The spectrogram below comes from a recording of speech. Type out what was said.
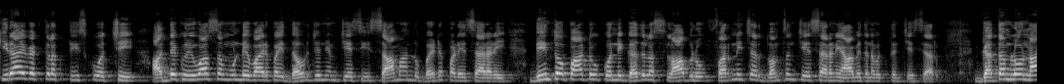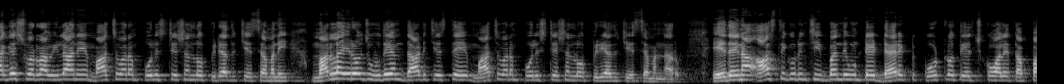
కిరాయి వ్యక్తులకు తీసుకువచ్చి అద్దెకు నివాసం ఉండే వారిపై దౌర్జన్యం చేసి సామాన్లు బయట బయటపడేశారని దీంతో పాటు కొన్ని గదుల స్లాబులు ఫర్నిచర్ ధ్వంసం చేశారని ఆవేదన వ్యక్తం చేశారు. గతంలో నాగేశ్వరరావు ఇలానే మాచవరం పోలీస్ స్టేషన్లో ఫిర్యాదు చేశామని మరలా ఈరోజు ఉదయం దాడి చేస్తే మాచవరం పోలీస్ స్టేషన్లో ఫిర్యాదు చేశామన్నారు. ఏదైనా ఆస్తి గురించి ఇబ్బంది ఉంటే డైరెక్ట్ కోర్టులో తేల్చుకోవాలి తప్ప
